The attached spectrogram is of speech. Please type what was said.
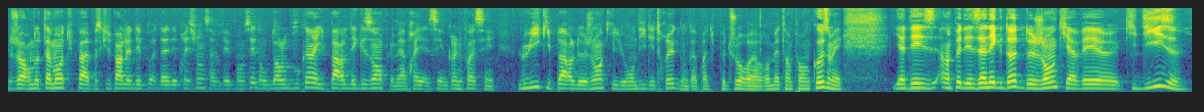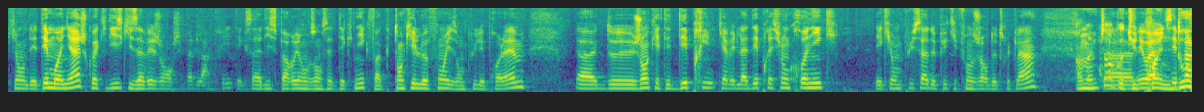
Genre, notamment, tu parles, parce que tu parles de, la dép- de la dépression, ça me fait penser. Donc, dans le bouquin, il parle d'exemples, mais après, c'est encore une fois, c'est lui qui parle de gens qui lui ont dit des trucs. Donc, après, tu peux toujours euh, remettre un peu en cause. Mais il y a des, un peu des anecdotes de gens qui, avaient, euh, qui disent, qui ont des témoignages, quoi, qui disent qu'ils avaient, genre, je sais pas, de l'arthrite et que ça a disparu en faisant cette technique. Enfin, que tant qu'ils le font, ils ont plus les problèmes. Euh, de gens qui, étaient déprim- qui avaient de la dépression chronique et qui ont plus ça depuis qu'ils font ce genre de trucs-là. En même temps, quand Euh, tu te prends ouais, une douche pas-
